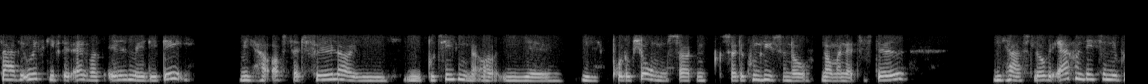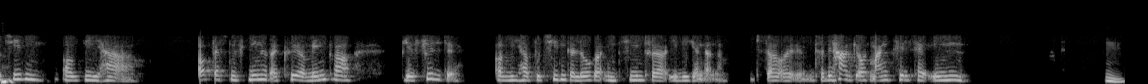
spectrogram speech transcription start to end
Så har vi udskiftet al vores el med LED. Vi har opsat føler i, i butikken og i, øh, i produktionen, så, den, så det kun lyser, når, når man er til stede. Vi har slukket aircondition i butikken, og vi har opvaskemaskiner, der kører mindre, bliver fyldte, og vi har butikken, der lukker en time før i weekenderne. Så, øh, så vi har gjort mange tiltag inden. Mm.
